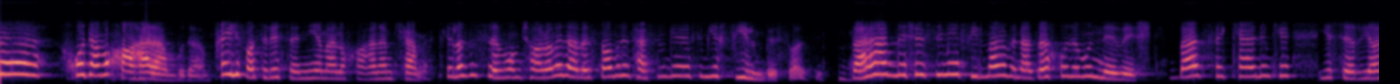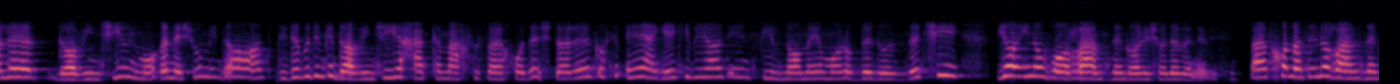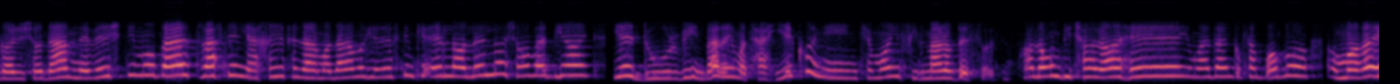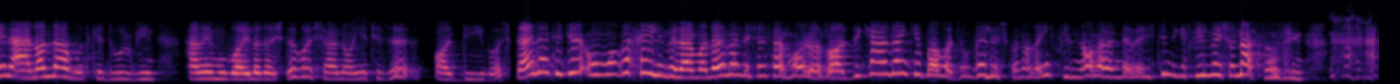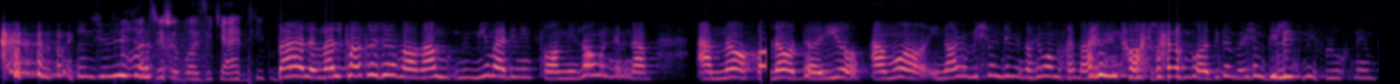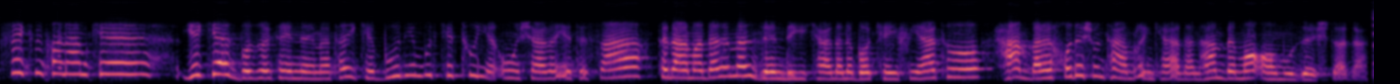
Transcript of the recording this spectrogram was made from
خودم و خواهرم بودم. خیلی فاصله سنی من و خواهرم کمه. کلاس سوم چهارم دبستان بودیم تصمیم گرفتیم یه فیلم بسازیم. بعد نشستیم این فیلم رو به نظر خودمون نوشتیم. بعد فکر کردیم که یه سریال داوینچی اون موقع نشون می‌داد. دیده بودیم که داوینچی یه خط مخصوص برای خودش داره. گفتیم ای اگه یکی بیاد این فیلم نامه ما رو بدزده چی؟ بیا اینو با رمزنگاری شده بنویسیم. بعد خلاصه اینو رمزنگاری شده هم نوشتیم و بعد رفتیم یخه پدر مادرم رو گرفتیم که الا للا شما باید بیاین یه دوربین برای ما تهیه کنین که ما این فیلم رو بسازیم. حالا اون بیچاره هی اومدن گفتم بابا اون موقع این الان نبود که دوربین همه موبایل داشته باشن و یه چیز عادی باشه. در نتیجه اون موقع خیلی پدر مادر من نشستن ما رو راضی کردن که بابا جون ولش کن. حالا این فیلم نامه رو نوشتین دیگه فیلمش رو نسازین. اینجوری تئاترش بازی کردین. بله ولی تئاترش رو واقعا می اومدیم این فامیلامون نمی‌دونم امه و خاله و دایی و اما اینا رو میشوندیم می‌گفتیم ما می‌خوایم برای این تئاتر رو بازی کنیم بهشون بلیت میفروختیم. فکر می‌کنم که یکی از بزرگترین نعمت هایی که بود این بود که توی اون شرایط سخت پدر مادر من زندگی کردن با کیفیت و هم برای خودشون تمرین کردن هم به ما آموزش دادن.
